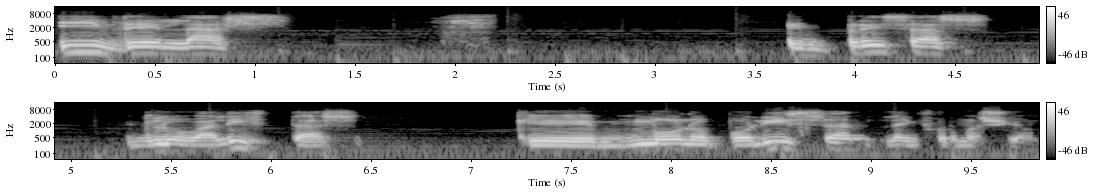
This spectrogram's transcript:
y de las empresas globalistas que monopolizan la información.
